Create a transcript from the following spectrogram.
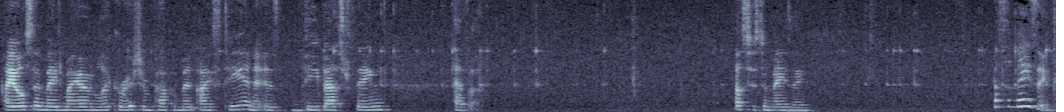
I also made my own licorice and peppermint iced tea and it is the best thing ever. That's just amazing. That's amazing.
